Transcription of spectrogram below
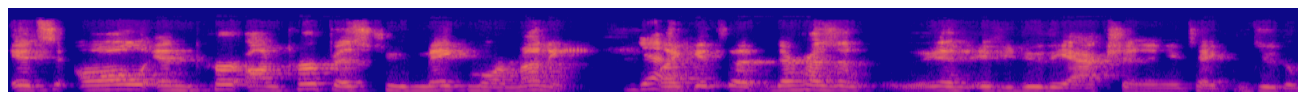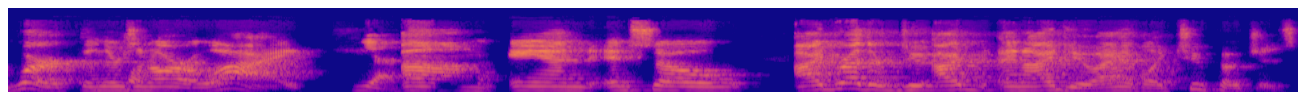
it's all in per on purpose to make more money. Yeah, like it's a there hasn't if you do the action and you take do the work then there's an roi yes, um, and and so I'd rather do I and I do I have like two coaches.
